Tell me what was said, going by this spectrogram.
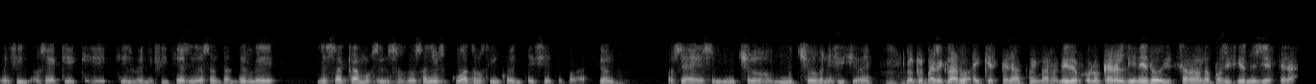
en fin, o sea que, que, el beneficio ha sido a Santander le, le sacamos en esos dos años 4,57 por acción. O sea, es mucho mucho beneficio. ¿eh? Lo que pasa es claro, hay que esperar, no hay más remedio, colocar el dinero, ir cerrando posiciones y esperar.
